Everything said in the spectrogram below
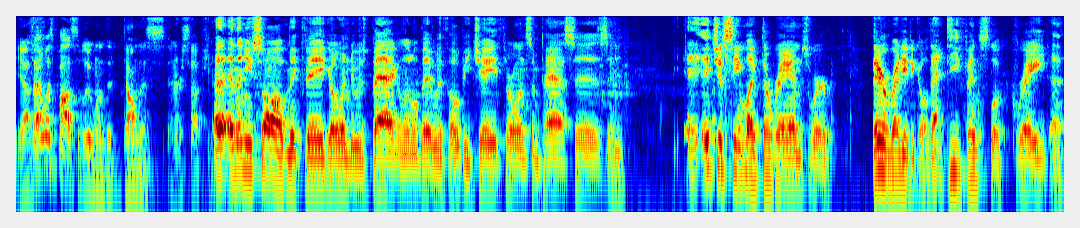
yeah, that was possibly one of the dumbest interceptions. and, and then you saw McVay go into his bag a little bit with OBJ throwing some passes, and it, it just seemed like the Rams were they're ready to go. That defense looked great. Uh,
